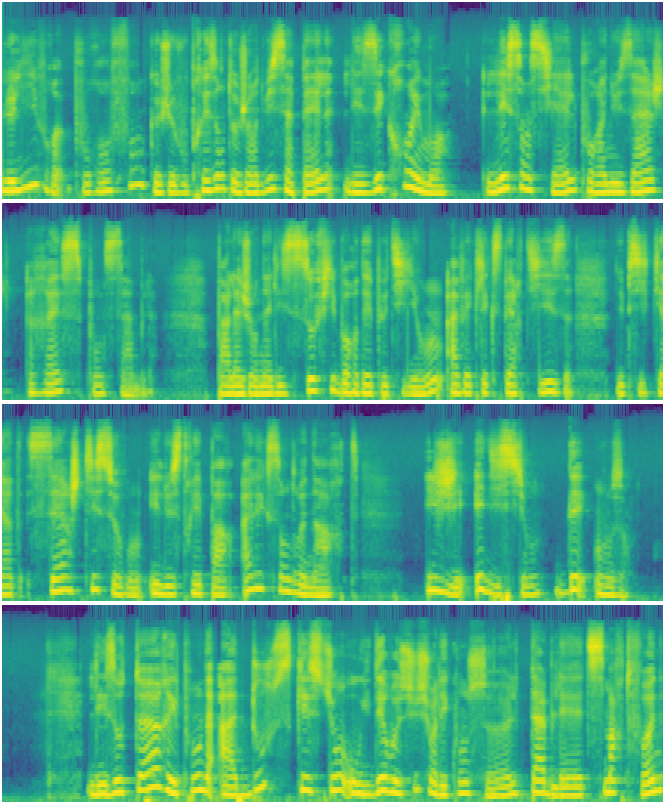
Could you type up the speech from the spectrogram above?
Le livre pour enfants que je vous présente aujourd'hui s'appelle Les écrans et moi, l'essentiel pour un usage responsable par la journaliste Sophie Bordet-Petillon avec l'expertise du psychiatre Serge Tisseron, illustré par Alexandre Nart, IG Édition dès 11 ans. Les auteurs répondent à 12 questions ou idées reçues sur les consoles, tablettes, smartphones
